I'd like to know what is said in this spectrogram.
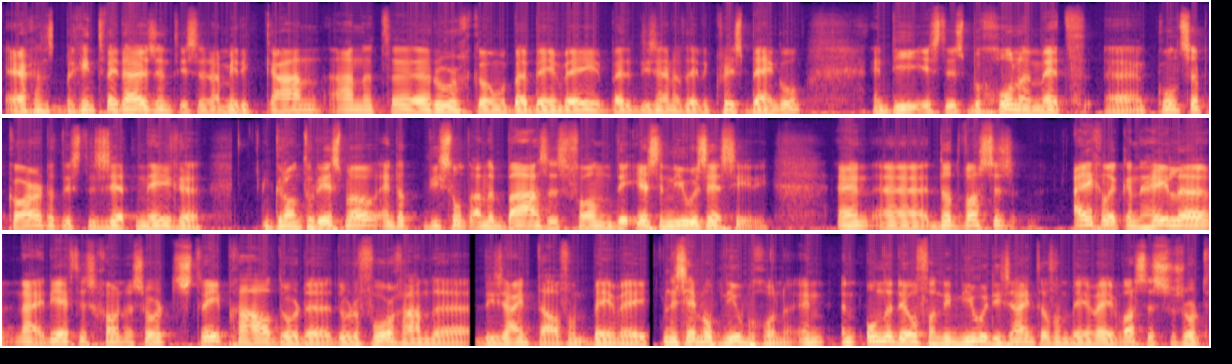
Ergens begin 2000 is er een Amerikaan aan het eh, roer gekomen bij BMW, bij de designafdeling Chris Bangle. En die is dus begonnen met eh, een concept car, dat is de Z9 Gran Turismo. En dat, die stond aan de basis van de eerste nieuwe 6-serie. En eh, dat was dus eigenlijk een hele... Nou ja, die heeft dus gewoon een soort streep gehaald door de, door de voorgaande designtaal van BMW. En is helemaal opnieuw begonnen. En een onderdeel van die nieuwe designtaal van BMW was dus een soort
